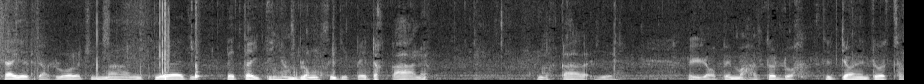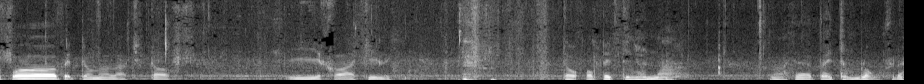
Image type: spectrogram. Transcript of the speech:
sai giờ chả lo là chỉ mà cái kia, chỉ bé tay thì nhầm lòng sẽ chỉ bé đặc ca nữa. Đặc ca vậy bây giờ bé mà tôi đùa. Chỉ cho nên tôi sắp có bé trong nó là chỉ tao. Y khó chỉ lì. Tao ở bé thì nhầm nào nó sẽ tới thầm lòng sẽ đó.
